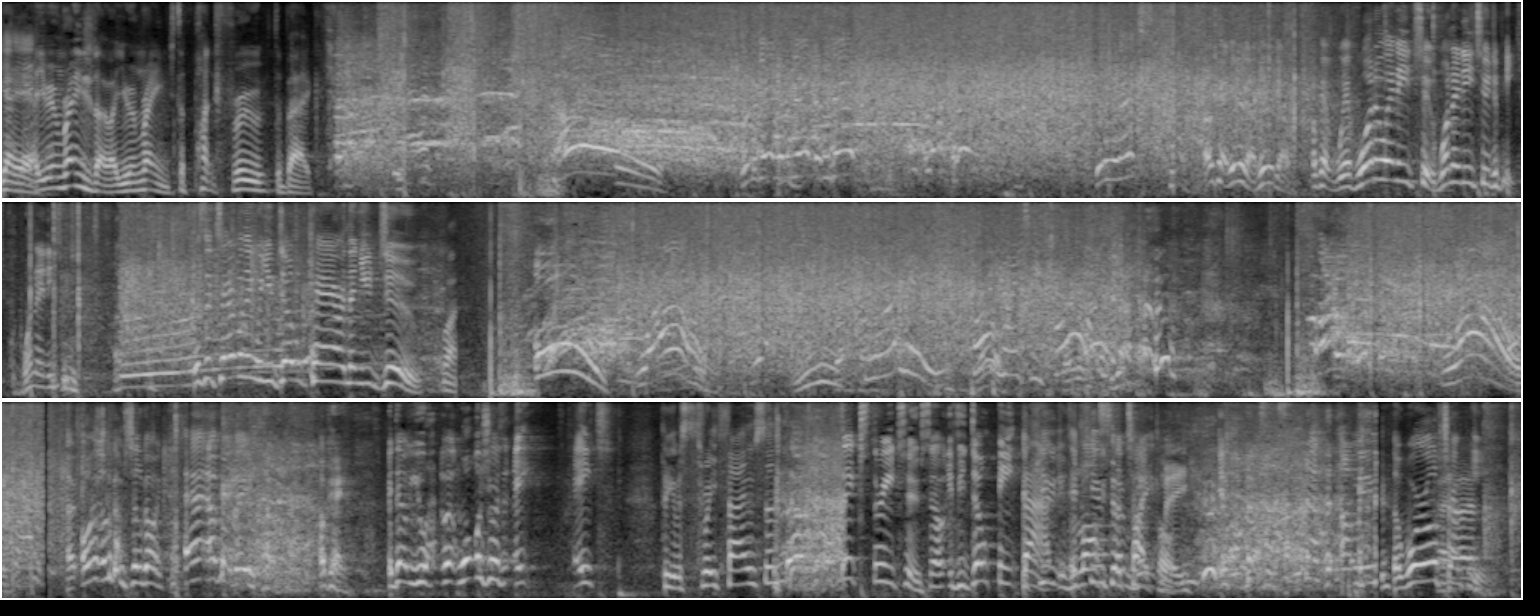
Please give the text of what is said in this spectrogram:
Yeah, yeah. Are you in range, though? Are you in range to punch through the bag? What do we get? What do we get? What do we get? What do we get next? Okay, here we go. Here we go. Okay, we have 182. 182 to beat. 182 to beat. This is a terrible thing where you don't care and then you do. Right. Oh! Wow! Mm. Blimey, 594. Wow! Uh, oh, look, I'm still going. Uh, okay, there you go. Okay. Now you. What was yours? Eight. Eight. I think it was 3,000. Six, three, two. So if you don't beat that, you- you, have if you lost don't the title. me. I mean, the world champion. Oh!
